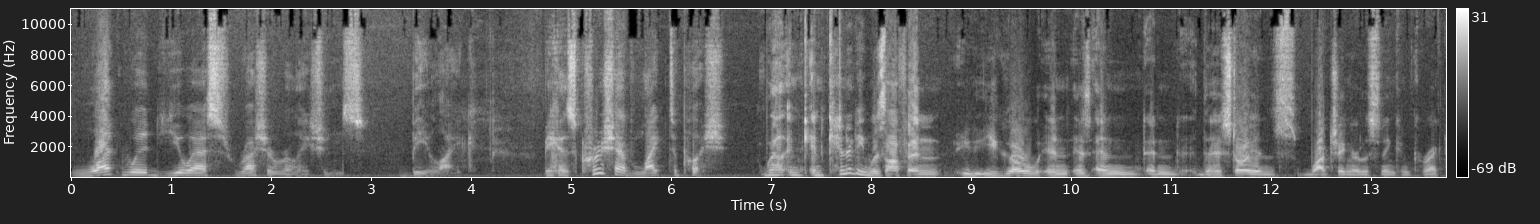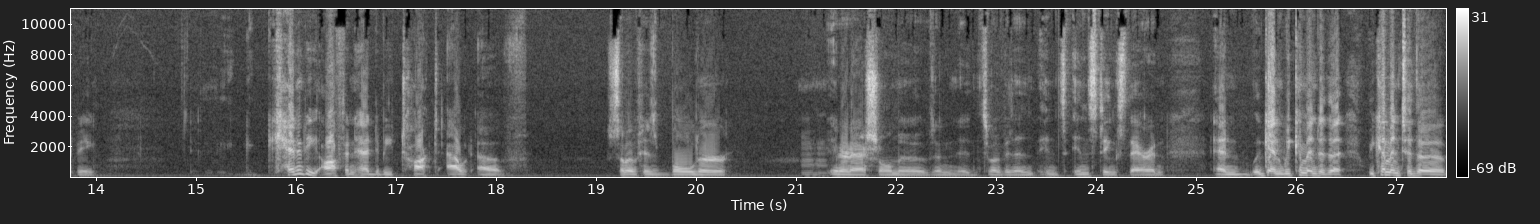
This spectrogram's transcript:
what would U.S. Russia relations be like? Because Khrushchev liked to push. Well, and, and Kennedy was often you, you go in as and and the historians watching or listening can correct me. Kennedy often had to be talked out of some of his bolder mm-hmm. international moves and, and some of his, in, his instincts there, and and again we come into the we come into the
